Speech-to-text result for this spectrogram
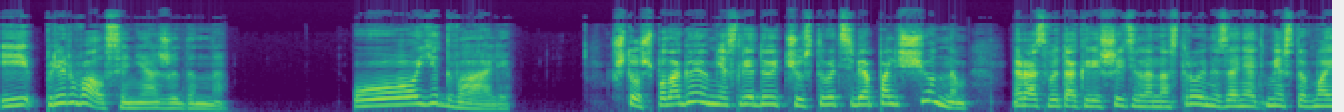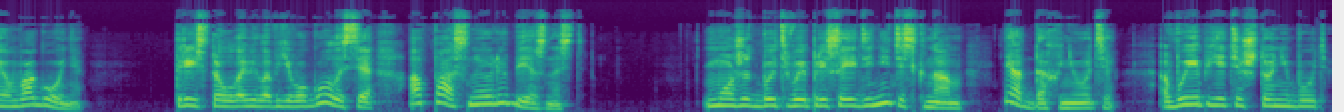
и прервался неожиданно. «О, едва ли!» «Что ж, полагаю, мне следует чувствовать себя польщенным, раз вы так решительно настроены занять место в моем вагоне». Триста уловила в его голосе опасную любезность. Может быть, вы присоединитесь к нам и отдохнете, выпьете что-нибудь.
